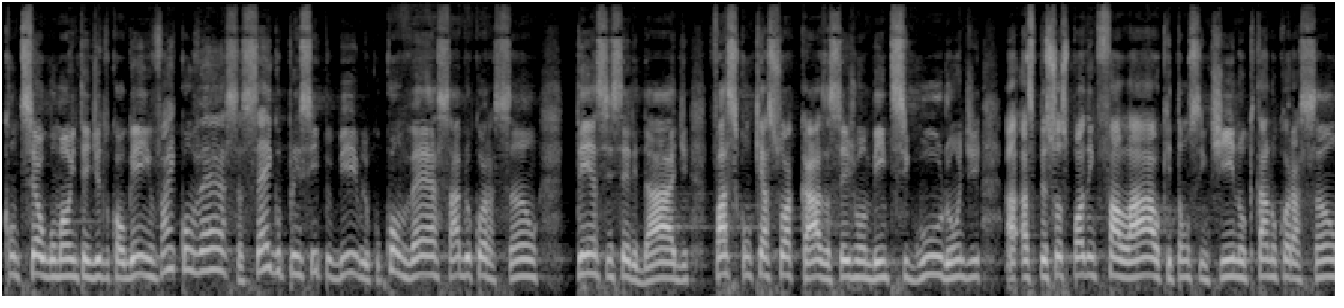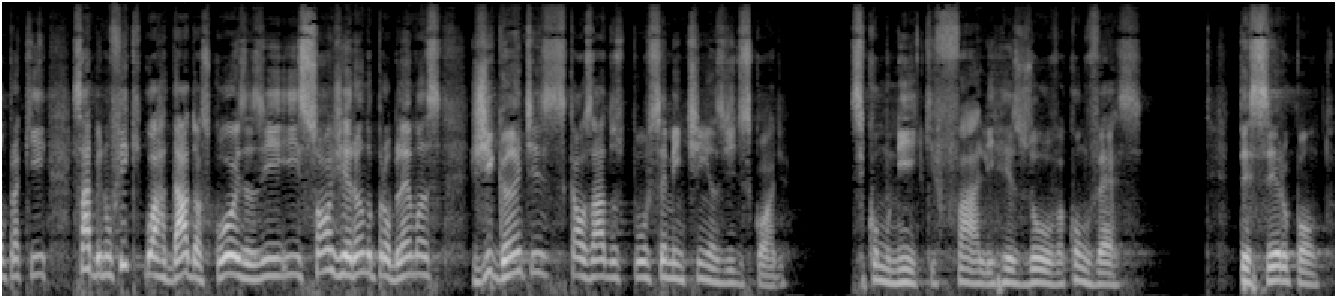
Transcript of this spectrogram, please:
acontecer algum mal entendido com alguém, vai conversa, segue o princípio bíblico, conversa, abre o coração, tenha sinceridade, faça com que a sua casa seja um ambiente seguro, onde as pessoas podem falar o que estão sentindo, o que está no coração, para que, sabe, não fique guardado as coisas e, e só gerando problemas gigantes causados por sementinhas de discórdia. Se comunique, fale, resolva, converse. Terceiro ponto,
